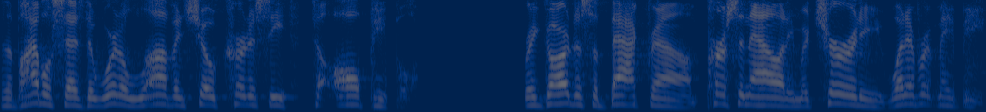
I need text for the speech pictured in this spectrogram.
And the Bible says that we're to love and show courtesy to all people, regardless of background, personality, maturity, whatever it may be.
